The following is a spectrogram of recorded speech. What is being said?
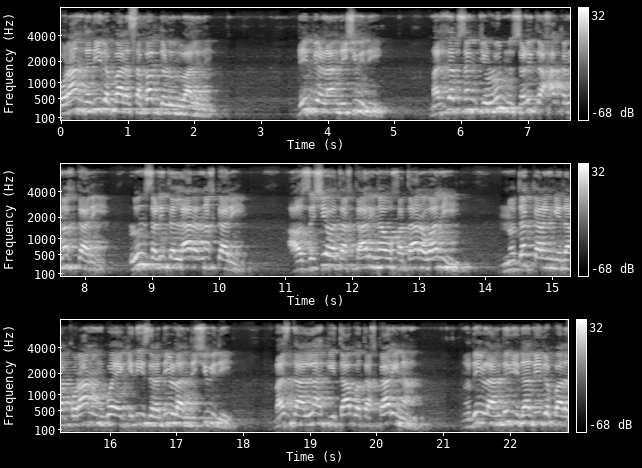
قران د دې لپاره سبب دړون والي دی دې په لاندې شوی دی مطلب څنګه چې لون سړی ته حق نخ کاری لون سړی ته لار نخ کاری او سشي او تخکاری نه او خطا رواني نو د کرنګي دا قران هم ګویا کې دې سره دی لاندې شوی دی بس د الله کتاب او تخکاری نه نو دی لاندې دی د دې لپاره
